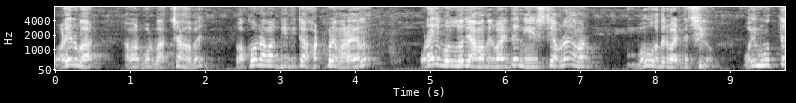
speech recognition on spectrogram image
পরের বার আমার বোর বাচ্চা হবে, তখন আমার দিদিটা হট করে মারা গেল। ওরাই বলল যে আমাদের বাড়িতে নিয়ে এসছি আমরা, আমার বউ ওদের বাড়িতে ছিল। ওই মুহূর্তে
